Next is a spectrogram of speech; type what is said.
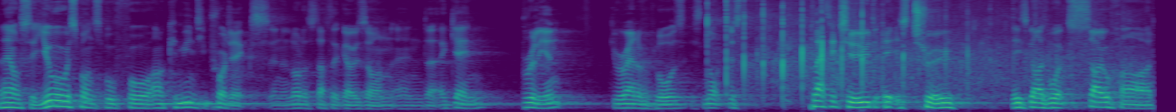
and Elsa. You're responsible for our community projects and a lot of stuff that goes on. And uh, again, brilliant. Give a round of applause. It's not just platitude; it is true. These guys work so hard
